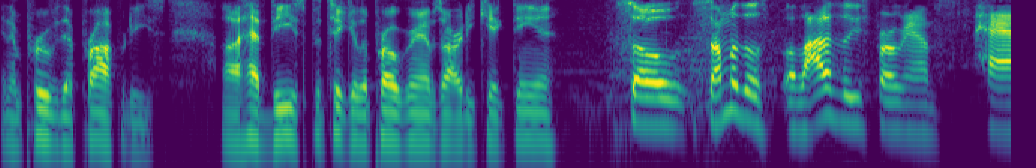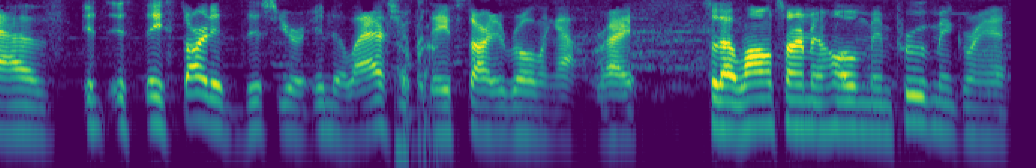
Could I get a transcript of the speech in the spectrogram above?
and improve their properties. Uh, have these particular programs already kicked in? So some of those, a lot of these programs have, it, they started this year into last year, okay. but they've started rolling out, right? So that long-term and home improvement grant,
